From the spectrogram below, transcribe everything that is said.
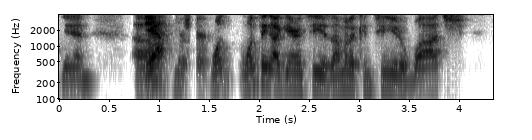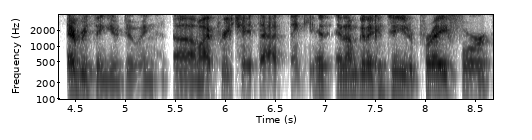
again. Um, yeah, for sure. One one thing I guarantee is I'm going to continue to watch everything you're doing. Um, I appreciate that. Thank you. And, and I'm going to continue to pray for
